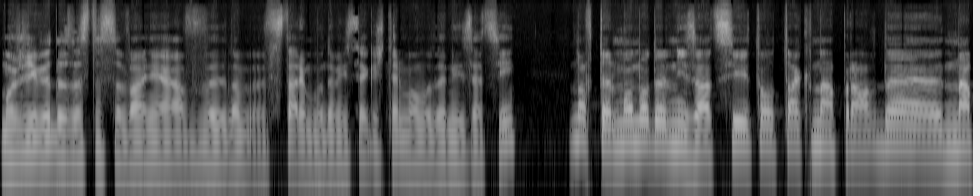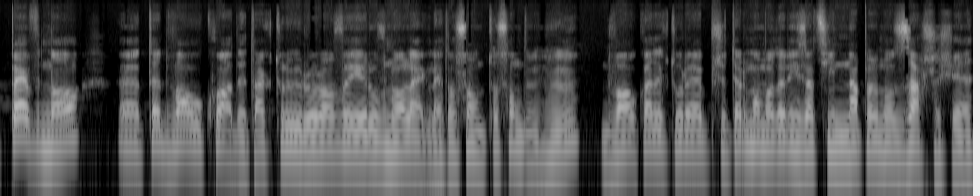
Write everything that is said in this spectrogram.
możliwy do zastosowania w, no, w starym budownictwie, jakiejś termomodernizacji? No w termomodernizacji to tak naprawdę na pewno te dwa układy, tak, trójrurowy i równolegle, to są, to są Mhm. dwa układy, które przy termomodernizacji na pewno zawsze się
